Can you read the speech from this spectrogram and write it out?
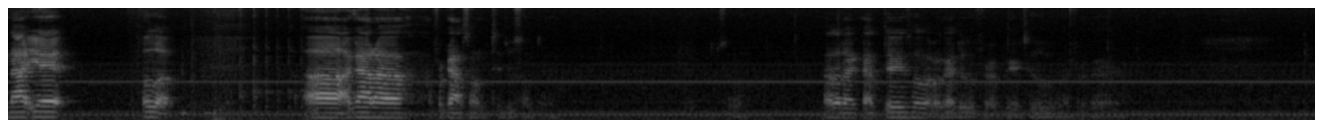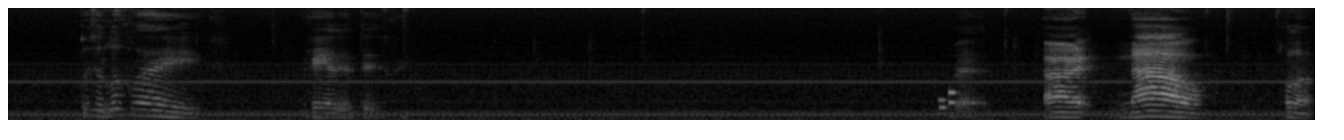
Not yet. Hold up. Uh, I gotta. I forgot something to do something. So now that I got this, hold up. I gotta do it for up here too. I forgot. What does it look like? Okay, yeah, did this. Alright, now. Hold up.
